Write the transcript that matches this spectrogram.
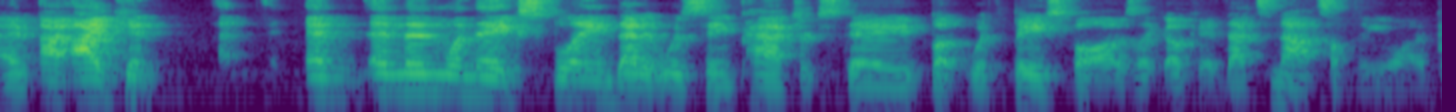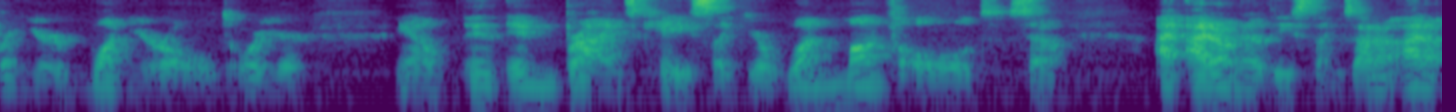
I, I, I can. And and then when they explained that it was St. Patrick's Day, but with baseball, I was like, okay, that's not something you want to bring your one year old or your, you know, in, in Brian's case, like you're one month old. So I, I don't know these things. I don't I don't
